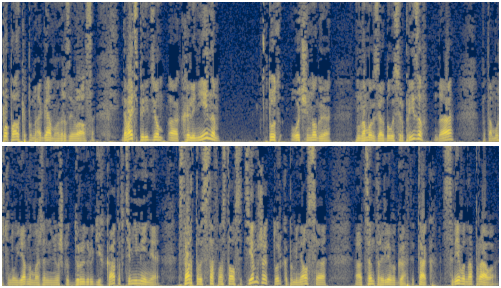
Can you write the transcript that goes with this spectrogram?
по палкой по ногам он развивался. Давайте перейдем э, к линейным. Тут очень много, ну, на мой взгляд, было сюрпризов, да, потому что, ну, явно мы ожидали немножко друг других cut ов. Тем не менее, стартовый состав остался тем же, только поменялся центр и левый гард. Итак, слева направо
